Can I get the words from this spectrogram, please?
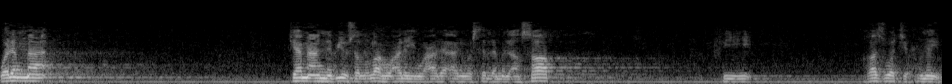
ولما جمع النبي صلى الله عليه وعلى آله وسلم الأنصار في غزوة حنين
